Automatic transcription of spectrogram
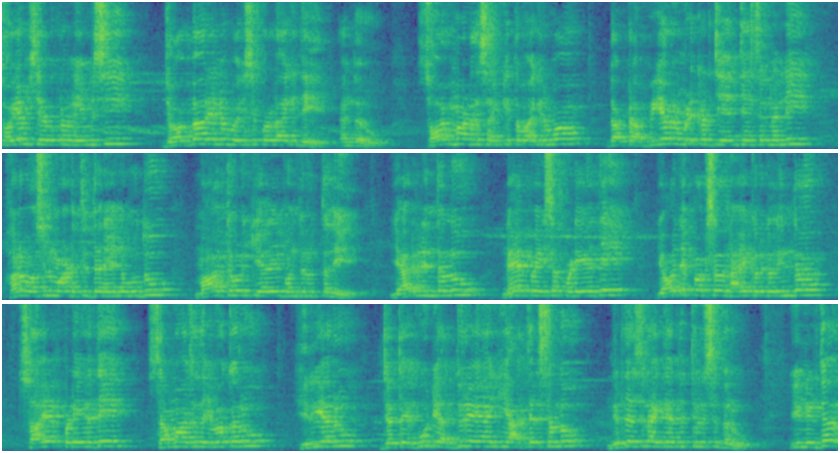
ಸ್ವಯಂ ಸೇವಕರನ್ನು ನೇಮಿಸಿ ಜವಾಬ್ದಾರಿಯನ್ನು ವಹಿಸಿಕೊಳ್ಳಲಾಗಿದೆ ಎಂದರು. ಸ್ವಾಭಿಮಾನದ ಸಂಕೇತವಾಗಿರುವ doctor B R Ambedkar Jayanti ಹೆಸರಿನಲ್ಲಿ ಹಣ ವಸೂಲು ಮಾಡುತ್ತಿದ್ದಾರೆ ಎನ್ನುವುದು ಮಾತುಗಳು ಕೇಳಿ ಬಂದಿರುತ್ತದೆ. ಯಾರಿಂದಲೂ ನ್ಯಾಯ ಪೈಸ ಪಡೆಯದೆ, ಯಾವುದೇ ಪಕ್ಷದ ನಾಯಕರುಗಳಿಂದ ಸಹಾಯ ಪಡೆಯದೆ, ಸಮಾಜದ ಯುವಕರು, ಹಿರಿಯರು ಜೊತೆಗೂಡಿ ಅದ್ದೂರಿಯಾಗಿ ಆಚರಿಸಲು ನಿರ್ಧರಿಸಲಾಗಿದೆ ಎಂದು ತಿಳಿಸಿದರು. ಈ ನಿರ್ಧಾರ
